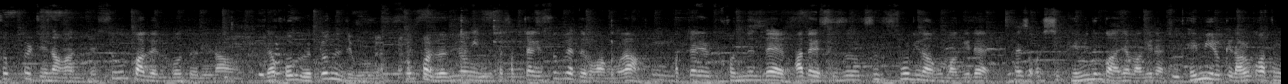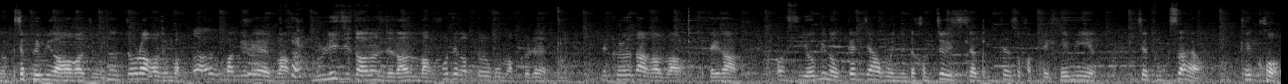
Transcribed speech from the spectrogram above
숲을 지나가는데 수우파 멤버들이랑 내가 거기 왜 꼈는지 모르겠어 수우파 몇 명이 있는데 갑자기 숲에 들어간 거야. 응. 갑자기 걷는데 바닥에 스스스 소리 나고 막 이래. 그래서 어씨 뱀 있는 거 아니야? 막 이래. 뱀이 이렇게 나올 것 같은 거야. 진짜 뱀이 나와가지고 그냥 쫄아가지고 막, 아, 막 이래. 막 물리지도 않았는데 나는 막 호들갑 떨고 막 그래. 근데 그러다가 막 내가 와 씨, 여긴 없겠지 하고 있는데 갑자기 진짜 밑에서 갑자기 개미 진짜 독사야 개커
